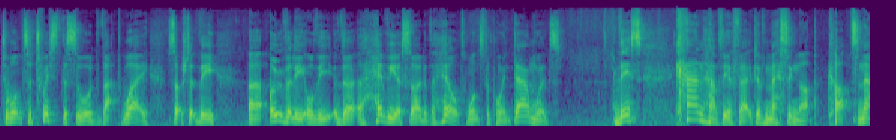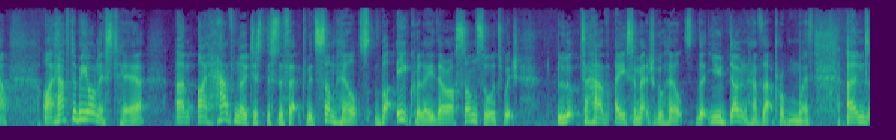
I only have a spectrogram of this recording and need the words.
to want to twist the sword that way, such that the uh, overly or the, the heavier side of the hilt wants to point downwards. This can have the effect of messing up cuts. Now, I have to be honest here. Um, I have noticed this effect with some hilts, but equally there are some swords which look to have asymmetrical hilts that you don't have that problem with. And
